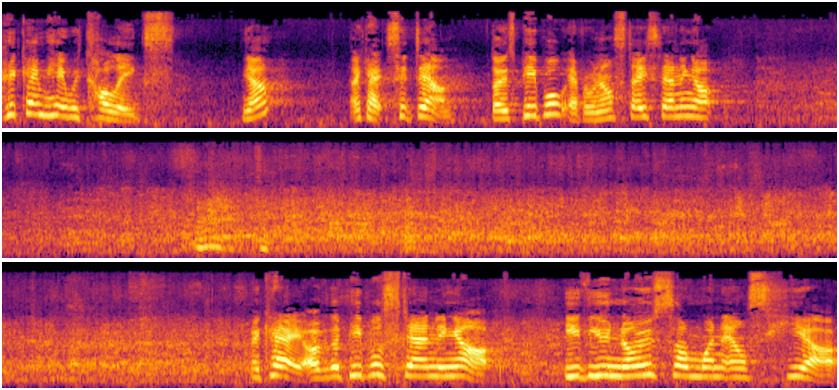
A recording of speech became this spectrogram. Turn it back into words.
who came here with colleagues? Yeah? Okay, sit down. Those people, everyone else stay standing up. okay, of the people standing up, if you know someone else here,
